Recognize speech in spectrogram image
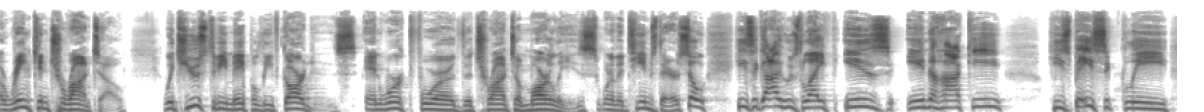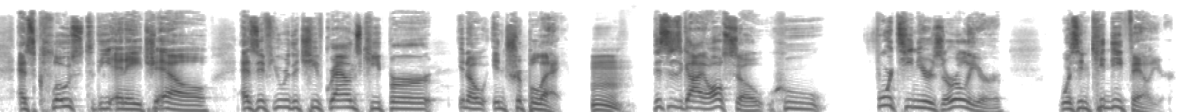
a rink in toronto which used to be maple leaf gardens and worked for the toronto marlies one of the teams there so he's a guy whose life is in hockey He's basically as close to the NHL as if you were the chief groundskeeper, you know, in AAA. Mm. This is a guy also who 14 years earlier was in kidney failure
